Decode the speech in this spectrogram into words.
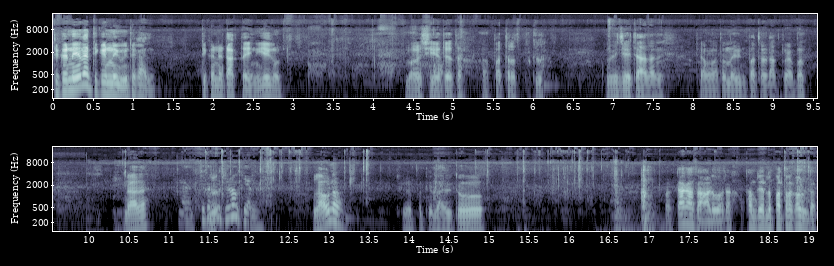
तिकडनं ये ना तिकडनं येऊ ते काय तिकडनं टाकता येईन ये घेऊन. मग येते आता पत्रच फुटला. विजयच्या हाताने त्यामुळे आता नवीन पत्र टाकतोय आपण. दादा? लाव ना. चिकटपट्टी लावितो. हा, टाक असं आडवा टाक. थांब त्यातलं पत्र काढून टाक.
